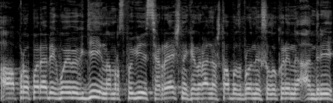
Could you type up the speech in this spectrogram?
А про перебіг бойових дій нам розповість речник Генерального штабу збройних сил України Андрій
